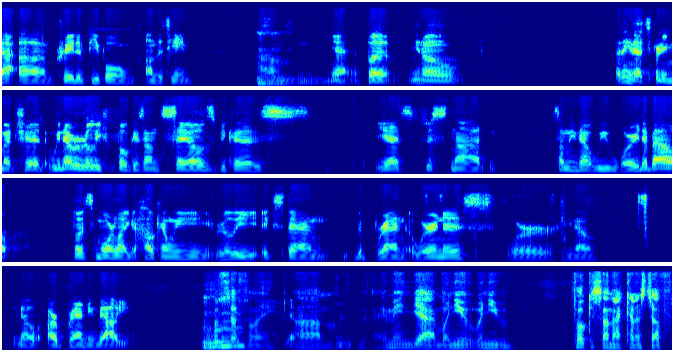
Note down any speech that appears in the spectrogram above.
uh, creative people on the team. Mhm. Um, yeah, but you know, I think that's pretty much it. We never really focus on sales because, yeah, it's just not something that we worried about. But it's more like how can we really expand the brand awareness or you know, you know, our branding value. Most Mhm. definitely. Um, I mean, yeah, when you when you focus on that kind of stuff,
